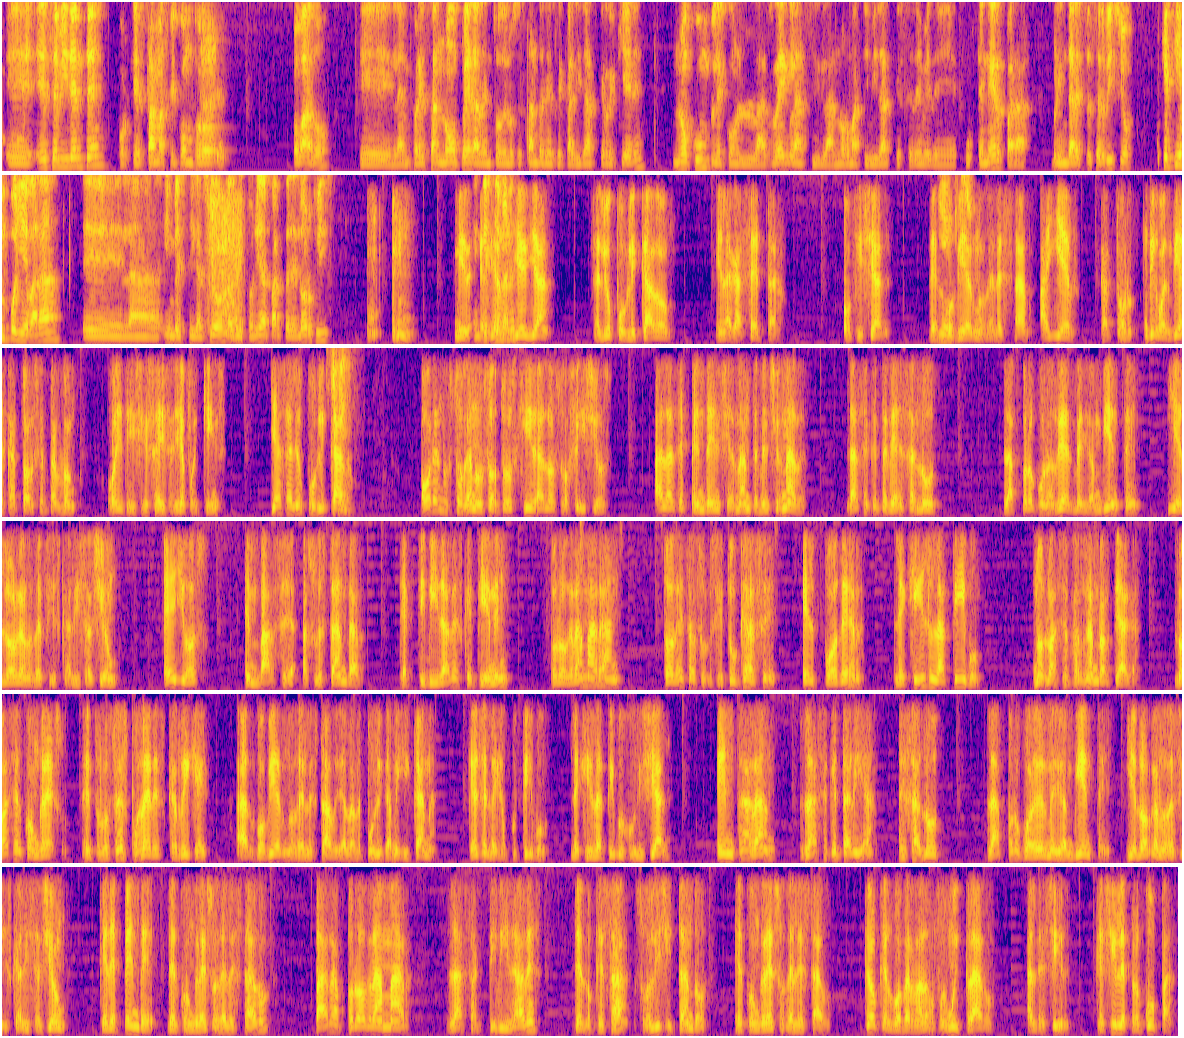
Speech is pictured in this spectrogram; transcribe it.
Eh, es evidente, porque está más que comprobado, que la empresa no opera dentro de los estándares de calidad que requiere, no cumple con las reglas y la normatividad que se debe de tener para brindar este servicio. ¿Qué tiempo llevará eh, la investigación, la auditoría parte del Orfis? Mire, el día de ayer ya salió publicado en la Gaceta oficial del gobierno del Estado. Ayer, 14, digo el día 14, perdón, hoy es 16, ayer fue 15. Ya salió publicado. Ahora nos toca a nosotros girar los oficios a las dependencias antes mencionadas, la Secretaría de Salud, la Procuraduría del Medio Ambiente y el órgano de fiscalización. Ellos, en base a su estándar de actividades que tienen, programarán toda esta solicitud que hace el Poder legislativo. No lo hace Fernando Arteaga, lo hace el Congreso, dentro de los tres poderes que rige al gobierno del Estado y a la República Mexicana, que es el Ejecutivo, Legislativo y Judicial, entrarán la Secretaría de Salud, la Procuraduría del Medio Ambiente y el órgano de fiscalización que depende del Congreso del Estado para programar las actividades de lo que está solicitando el Congreso del Estado. Creo que el gobernador fue muy claro al decir que sí le preocupa,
